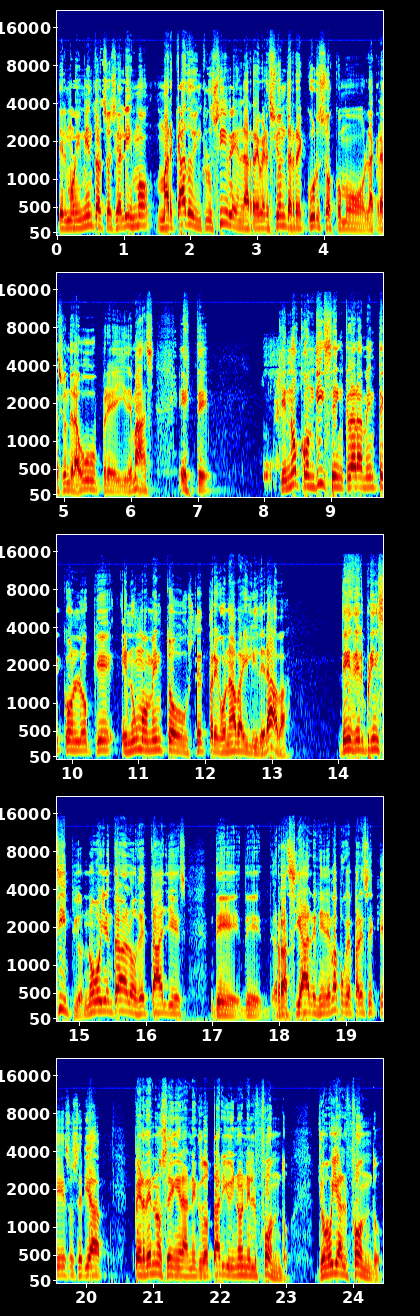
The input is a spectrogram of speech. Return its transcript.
del movimiento al socialismo, marcado inclusive en la reversión de recursos como la creación de la UPRE y demás, este, que no condicen claramente con lo que en un momento usted pregonaba y lideraba. Desde el principio, no voy a entrar a los detalles de raciales ni demás, porque me parece que eso sería perdernos en el anecdotario y no en el fondo. Yo voy al fondo.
